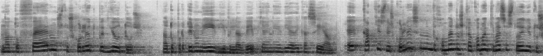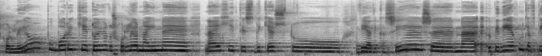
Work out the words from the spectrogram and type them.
να το φέρουν στο σχολείο του παιδιού τους να το προτείνουν οι ίδιοι δηλαδή, ποια είναι η διαδικασία. Ε, Κάποιες δυσκολίες είναι ενδεχομένως και ακόμα και μέσα στο ίδιο το σχολείο, που μπορεί και το ίδιο το σχολείο να, είναι, να έχει τις δικές του διαδικασίες. Ε, επειδή έχουν και αυτοί,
